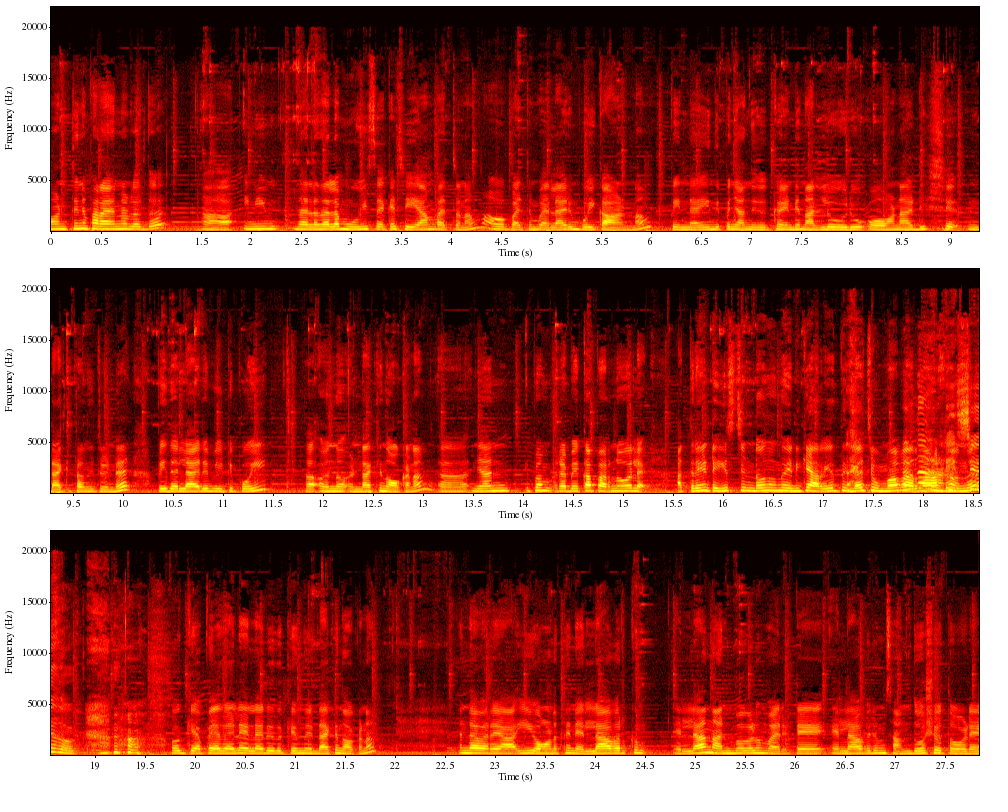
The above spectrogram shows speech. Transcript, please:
ഓണത്തിന് പറയാനുള്ളത് ഇനിയും നല്ല നല്ല മൂവീസൊക്കെ ചെയ്യാൻ പറ്റണം. അപ്പോൾ പറ്റുമ്പോൾ എല്ലാവരും പോയി കാണണം. പിന്നെ ഇന്നിപ്പോൾ ഞാൻ നിങ്ങൾക്ക് വേണ്ടി നല്ലൊരു ഓണ ഡിഷ് ഉണ്ടാക്കി തന്നിട്ടുണ്ട്. അപ്പോൾ ഇതെല്ലാവരും വീട്ടിൽ പോയി ഒന്ന് ഉണ്ടാക്കി നോക്കണം. ഞാൻ ഇപ്പം റബേക്ക പറഞ്ഞ പോലെ അത്രയും ടേസ്റ്റ് ഉണ്ടോയെന്നൊന്നും എനിക്ക് അറിയത്തില്ല ചുമ്മാ പറഞ്ഞു ഓക്കെ അപ്പോൾ ഏതായാലും എല്ലാവരും ഇതൊക്കെ ഒന്ന് ഉണ്ടാക്കി നോക്കണം. എന്താ പറയുക ഈ ഓണത്തിന് എല്ലാവർക്കും എല്ലാ നന്മകളും വരട്ടെ എല്ലാവരും സന്തോഷത്തോടെ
